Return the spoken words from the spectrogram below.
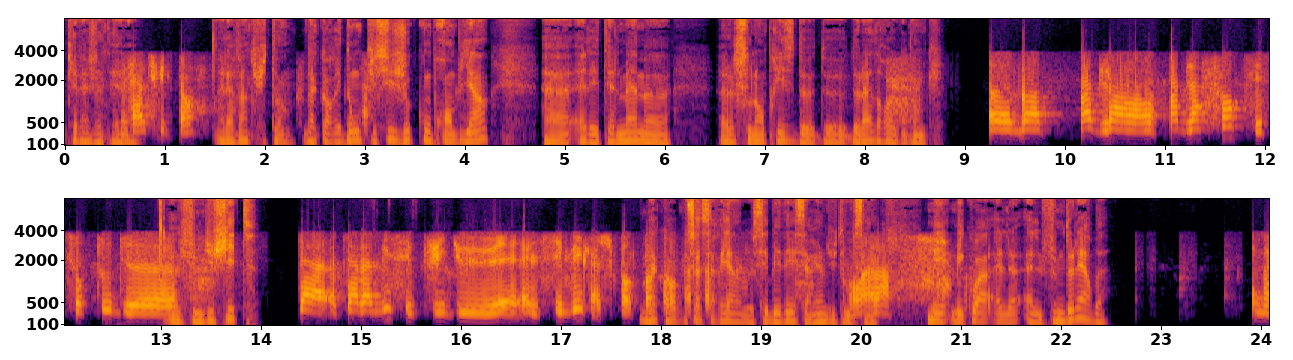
Quel âge a-t-elle? 28 ans. Elle a 28 ans. D'accord. Et donc, si je comprends bien, euh, elle est elle-même euh, euh, sous l'emprise de, de, de la drogue. Donc, Euh, bah, pas de la, pas de la forte, c'est surtout de elle fume du shit. ca- cannabis et puis du LCB, là, je sais pas quoi. D'accord. Ça, c'est rien. Le CBD, c'est rien du tout. Ça. Mais, mais quoi elle, elle fume de l'herbe? Bah,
